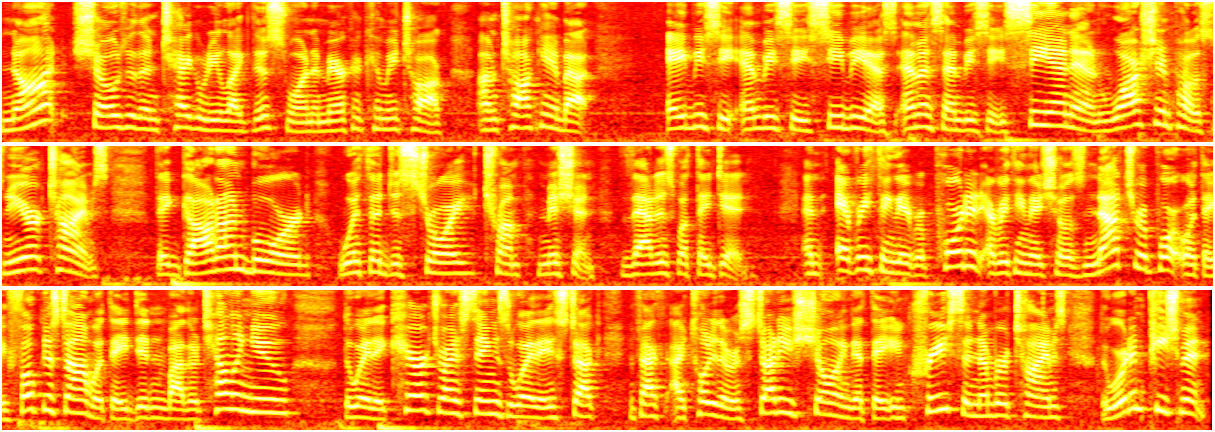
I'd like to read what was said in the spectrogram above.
not shows with integrity like this one, America Can We Talk, I'm talking about ABC, NBC, CBS, MSNBC, CNN, Washington Post, New York Times, they got on board with a destroy Trump mission. That is what they did and everything they reported, everything they chose not to report, what they focused on, what they didn't bother telling you, the way they characterized things, the way they stuck. In fact, I told you there were studies showing that they increased the number of times the word impeachment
